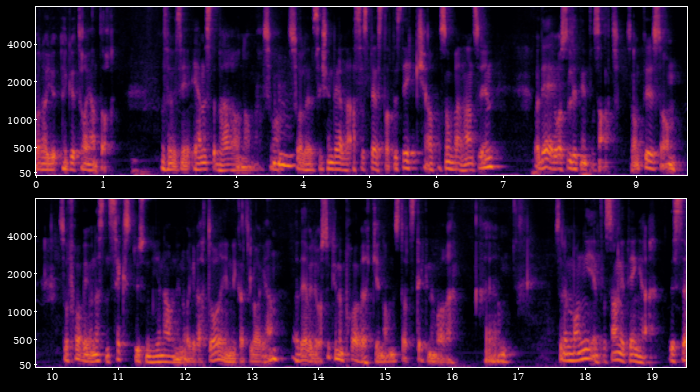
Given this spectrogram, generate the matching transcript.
både gutter og jenter. Altså, vil si eneste bærernavnet. Så, mm. Således ikke en del av SSB-statistikk av personvernhensyn. Og det er jo også litt interessant. Samtidig som så får vi jo nesten 6000 nye navn i Norge hvert år inn i katalogen. Og det vil jo også kunne påvirke navnestatistikkene våre. Um, så det er mange interessante ting her. Disse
